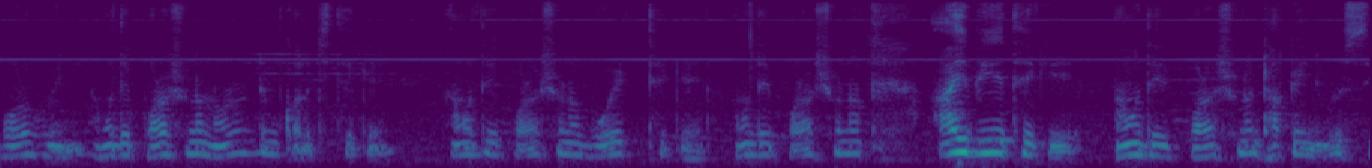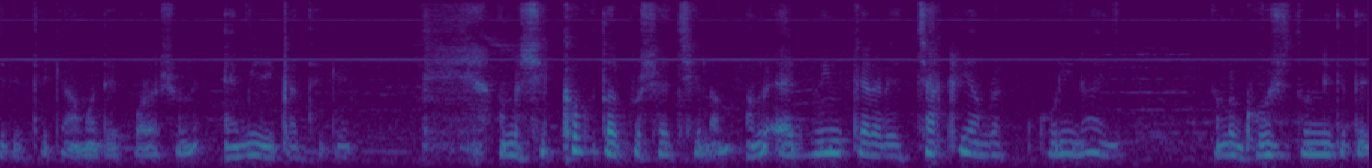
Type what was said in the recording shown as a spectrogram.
বড় হইনি। আমাদের পড়াশোনা নরডেম কলেজ থেকে, আমাদের পড়াশোনা বুয়েট থেকে, আমাদের পড়াশোনা আইবিএ থেকে, আমাদের পড়াশোনা ঢাকা ইউনিভার্সিটি থেকে, আমাদের পড়াশোনা আমেরিকা থেকে। আমরা শিক্ষকতার প্রসার ছিলাম, আমরা অ্যাডমিন ক্যারিয়ারে চাকরি আমরা করি নাই, আমরা ঘুষ দুর্নীতিতে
